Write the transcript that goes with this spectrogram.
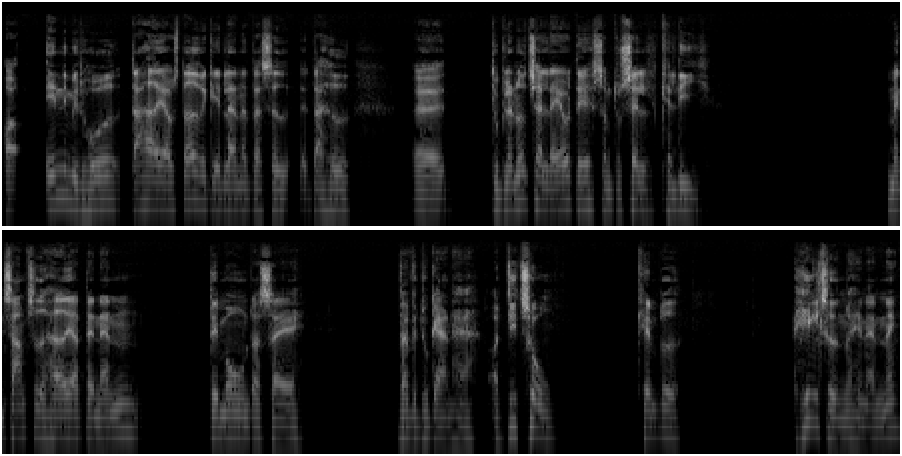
Og inde i mit hoved, der havde jeg jo stadigvæk et eller andet, der, sed, der hed, øh, du bliver nødt til at lave det, som du selv kan lide. Men samtidig havde jeg den anden dæmon, der sagde, hvad vil du gerne have? Og de to kæmpede hele tiden med hinanden, ikke?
